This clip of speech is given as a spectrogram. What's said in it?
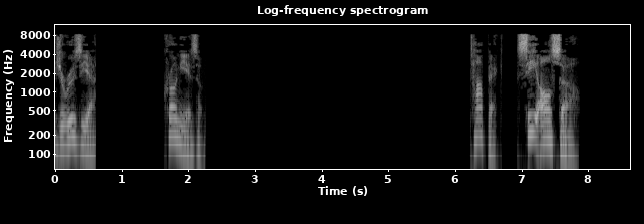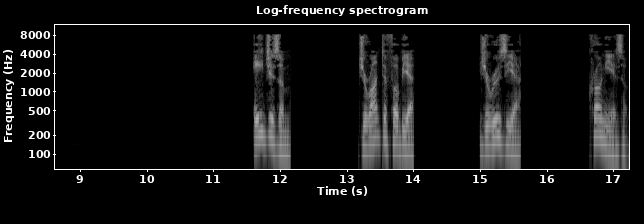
Gerousia Cronyism Topic. See also. Ageism. Gerontophobia. Gerousia Cronyism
